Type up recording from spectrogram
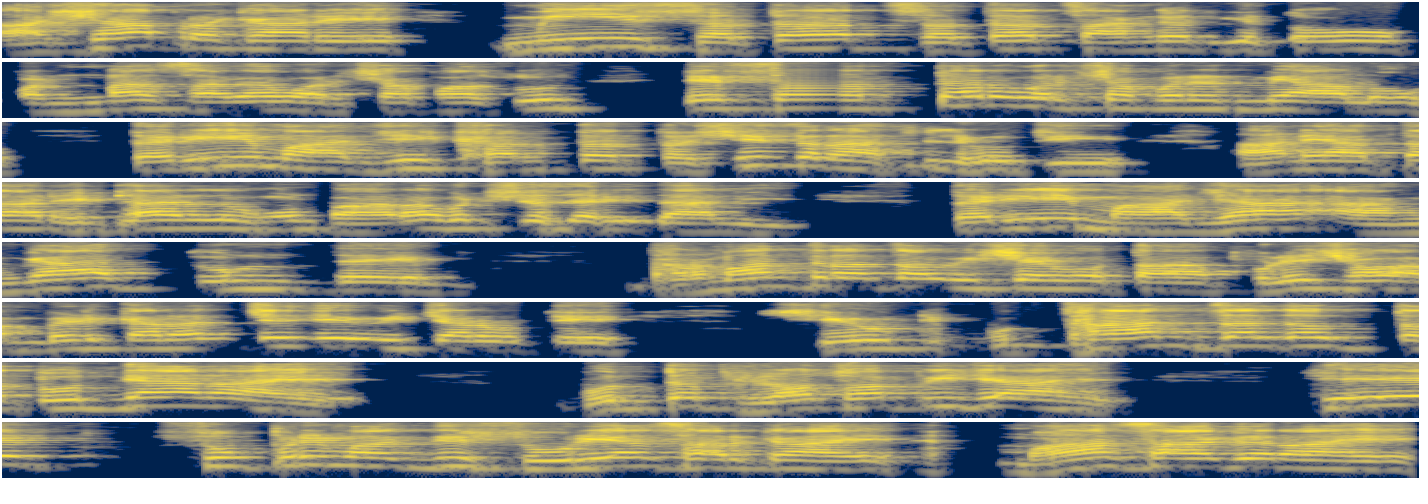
अशा प्रकारे मी सतत सतत सांगत घेतो पन्नासाव्या वर्षापासून ते सत्तर वर्षापर्यंत मी आलो तरी माझी खंत तशीच राहिली होती. आणि आता रिटायर होऊन बारा वर्ष जरी झाली तरी माझ्या अंगातून ते धर्मांतराचा विषय होता फुले शाहू आंबेडकरांचे जे विचार होते शेवटी बुद्धांचा जो तत्वज्ञान आहे बुद्ध फिलॉसॉफी जे आहे हे सुप्रीम अगदी सूर्यासारखं आहे महासागर आहे.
